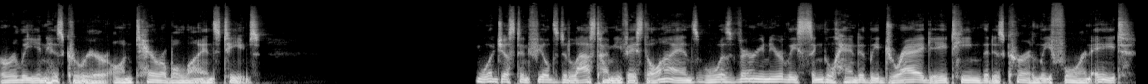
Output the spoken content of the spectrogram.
early in his career on terrible Lions teams. What Justin Fields did last time he faced the Lions was very nearly single handedly drag a team that is currently 4 and 8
